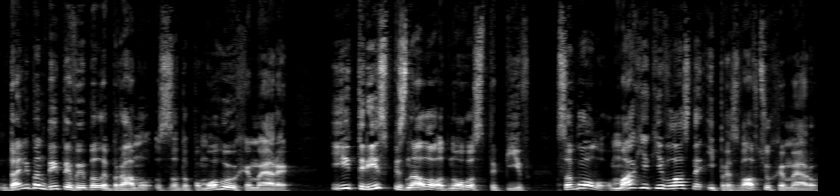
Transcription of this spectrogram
Далі бандити вибили браму за допомогою химери, і Тріс впізнала одного з типів. Саволу, маг, який, власне, і призвав цю химеру.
